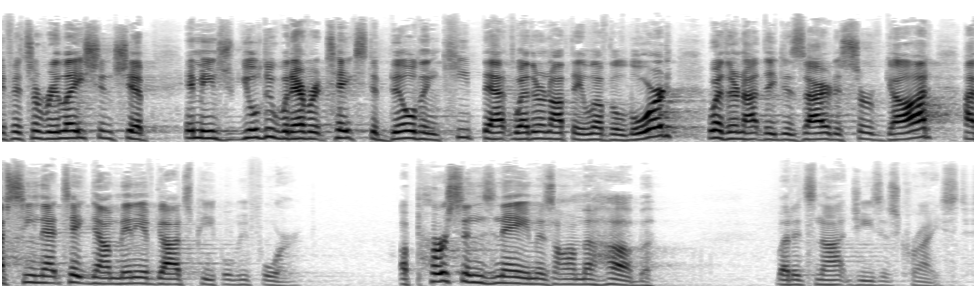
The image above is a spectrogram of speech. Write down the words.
If it's a relationship, it means you'll do whatever it takes to build and keep that, whether or not they love the Lord, whether or not they desire to serve God. I've seen that take down many of God's people before. A person's name is on the hub, but it's not Jesus Christ.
